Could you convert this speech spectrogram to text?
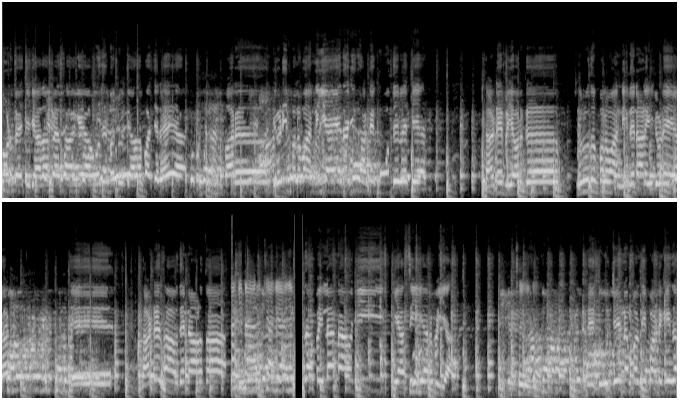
ਹੁਣ ਵਿੱਚ ਜ਼ਿਆਦਾ ਪੈਸਾ ਆ ਗਿਆ ਉਹਦੇ ਵੱਲੋਂ ਜ਼ਿਆਦਾ ਭੱਜ ਰਹੇ ਆ। ਪਰ ਜਿਹੜੀ ਭਲਵਾਨੀ ਆ ਇਹਦਾ ਜੀ ਸਾਡੇ ਖੂਨ ਦੇ ਵਿੱਚ ਆ। ਸਾਡੇ ਬਜ਼ੁਰਗ ਸ਼ੁਰੂ ਤੋਂ ਭਲਵਾਨੀ ਦੇ ਨਾਲ ਹੀ ਜੁੜੇ ਆ। ਤੇ ਸਾਡੇ ਹਿਸਾਬ ਦੇ ਨਾਲ ਤਾਂ ਕੀ ਨਾਂ ਰੱਖਿਆ ਗਿਆ ਜੀ? ਦਾ ਪਹਿਲਾ ਨਾਮ ਜੀ 81000 ਰੁਪਇਆ ਤੇ ਦੂਜੇ ਨੰਬਰ ਦੀ ਪਟਕੀ ਦਾ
